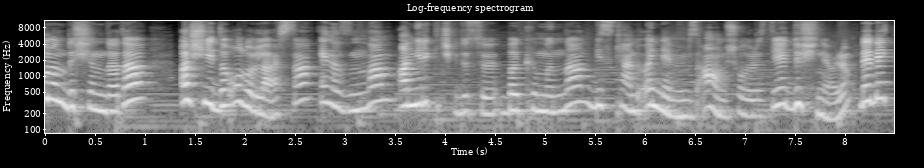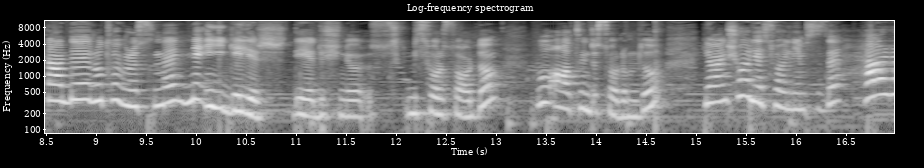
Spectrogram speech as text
Bunun dışında da aşıyı da olurlarsa en azından annelik içgüdüsü bakımından biz kendi önlemimizi almış oluruz diye düşünüyorum. Bebeklerde rotavirüsüne ne iyi gelir diye düşünüyoruz. Bir soru sordum. Bu altıncı sorumdu. Yani şöyle söyleyeyim size. Her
